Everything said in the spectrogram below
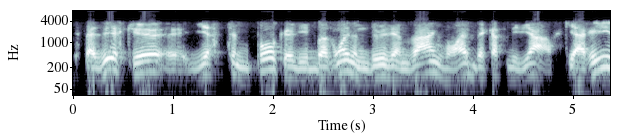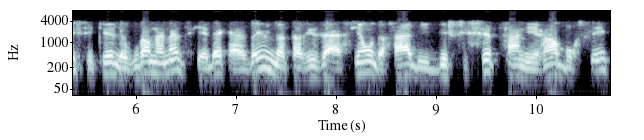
c'est-à-dire qu'il n'estime pas que les besoins d'une deuxième vague vont être de 4 milliards. Ce qui arrive, c'est que le gouvernement du Québec avait une autorisation de faire des déficits sans les rembourser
